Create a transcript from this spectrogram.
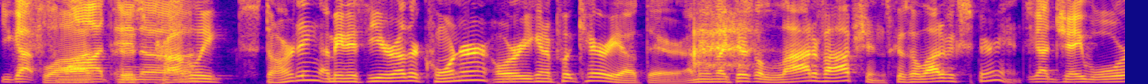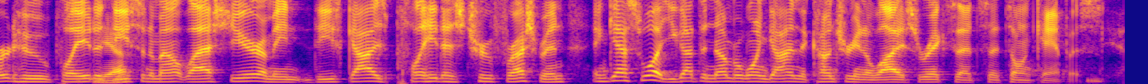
You got Flott, Flott who's and, uh, probably starting. I mean, is he your other corner, or are you gonna put Kary out there? I mean, like, there's a lot of options because a lot of experience. You got Jay Ward, who played a decent amount last year. I mean, these guys played as true freshmen, and guess what? You got the number one guy in the country in Elias Ricks that's that's on campus. Yeah.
